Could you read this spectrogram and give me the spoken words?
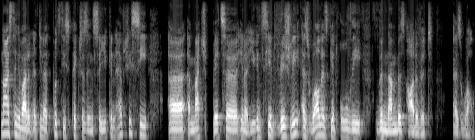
nice thing about it, you know, it puts these pictures in so you can actually see uh, a much better, you know, you can see it visually as well as get all the, the numbers out of it as well.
